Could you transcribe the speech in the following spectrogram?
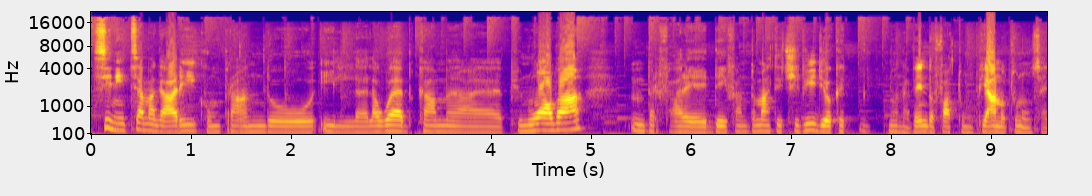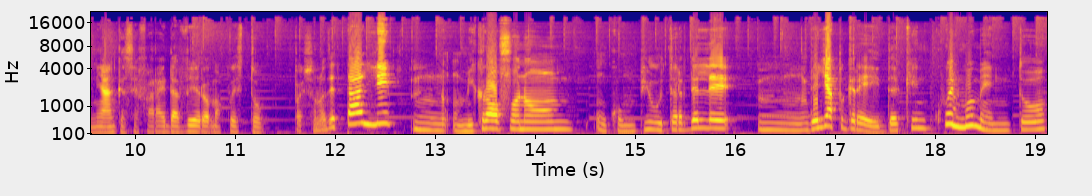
Si inizia magari comprando il, la webcam eh, più nuova mm, per fare dei fantomatici video che non avendo fatto un piano tu non sai neanche se farai davvero, ma questo poi sono dettagli, mm, un microfono, un computer, delle, mm, degli upgrade che in quel momento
